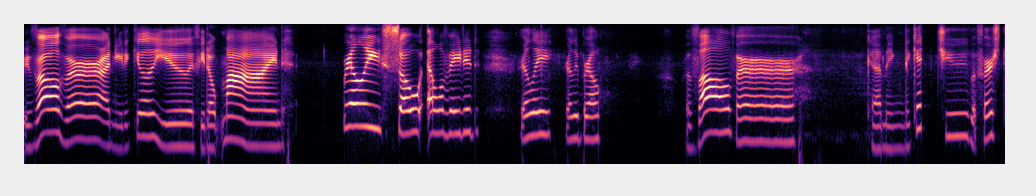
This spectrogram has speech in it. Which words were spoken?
Revolver, I need to kill you if you don't mind. Really? So elevated? Really? Really, bro? Revolver coming to get you. But first,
